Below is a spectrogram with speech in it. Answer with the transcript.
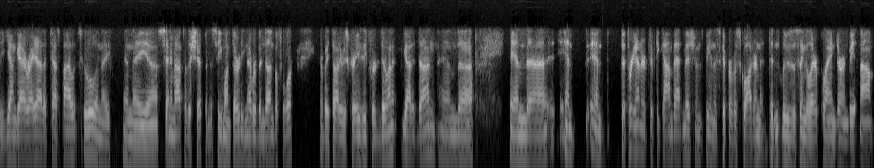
a young guy right out of test pilot school, and they and they uh, sent him out to the ship in a C-130, never been done before. Everybody thought he was crazy for doing it. Got it done, and uh, and uh, and and the 350 combat missions, being the skipper of a squadron that didn't lose a single airplane during Vietnam.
